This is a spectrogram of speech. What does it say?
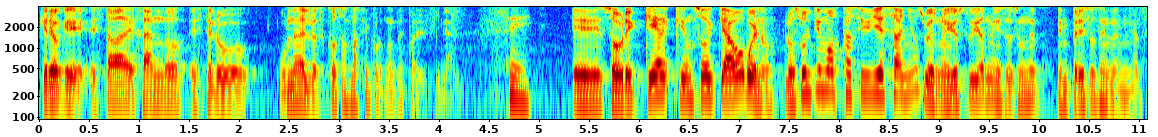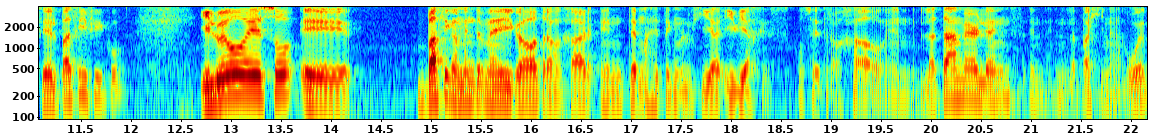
creo que estaba dejando este, lo, una de las cosas más importantes para el final. Sí. Eh, sobre qué, quién soy, qué hago. Bueno, los últimos casi 10 años, bueno, yo estudié Administración de Empresas en la Universidad del Pacífico y luego de eso, eh, básicamente me he dedicado a trabajar en temas de tecnología y viajes. O sea, he trabajado en Latam Airlines, en, la página web,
